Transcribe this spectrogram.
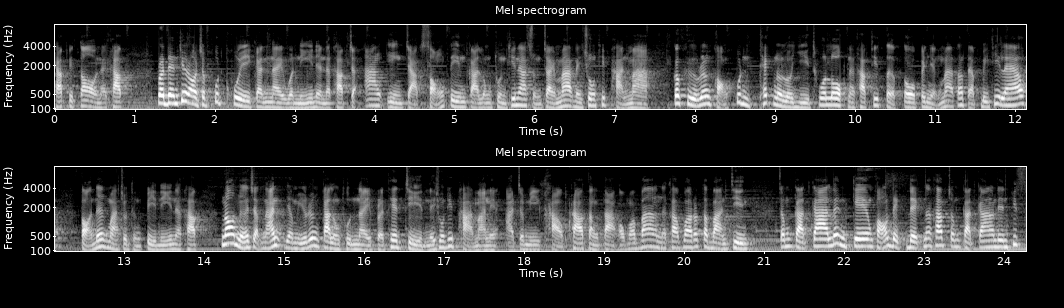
Capital นะครับ ประเด็นที่เราจะพูดคุยกันในวันนี้เนี่ยนะครับจะอ้างอิงจาก 2 ธีมการลงทุนที่น่าสนใจมากในช่วงที่ผ่านมา ก็คือเรื่องของหุ้นเทคโนโลยีทั่วโลกนะครับที่เติบโตเป็นอย่างมากตั้งแต่ปีที่แล้ว ต่อเนื่องมาจนถึงปีนี้นะครับนอกเหนือจากนั้นยังมีเรื่องการลงทุนในประเทศจีน ในช่วงที่ผ่านมาเนี่ยอาจจะมีข่าวคราวต่างๆ ออกมาบ้างนะครับว่ารัฐบาลจีนจำกัดการเล่นเกมของเด็กๆนะครับจำกัดการเรียนพิเศ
